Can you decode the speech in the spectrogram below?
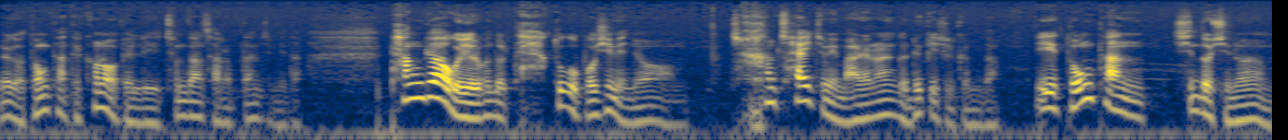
여기가 동탄 테크노밸리 첨단 산업단지입니다. 판교하고 여러분들 딱 두고 보시면요. 참 차이점이 나는 걸 느끼실 겁니다. 이 동탄 신도시는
